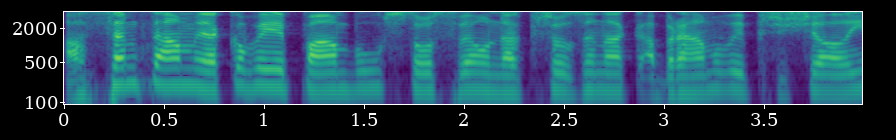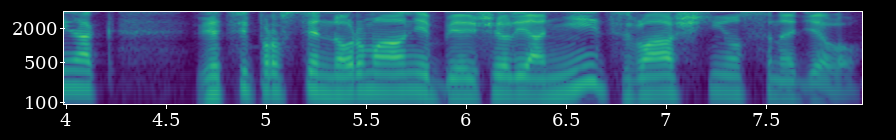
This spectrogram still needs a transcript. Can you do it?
A jsem tam, jakoby pán Bůh z toho svého nadpřirozena k Abrahamovi přišel, ale jinak věci prostě normálně běžely a nic zvláštního se nedělo.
